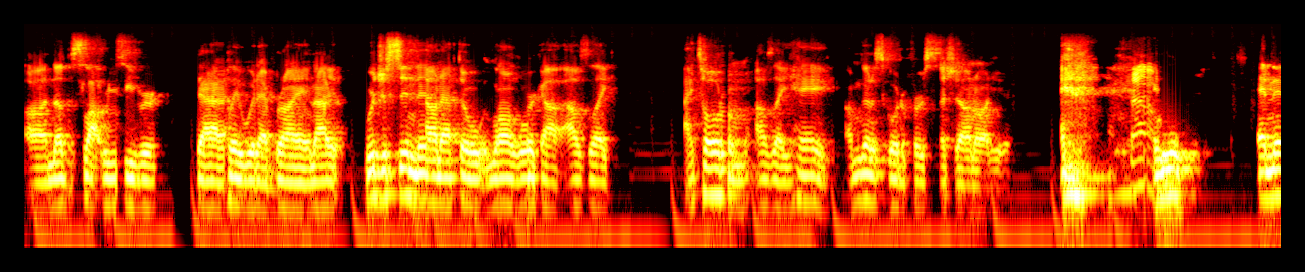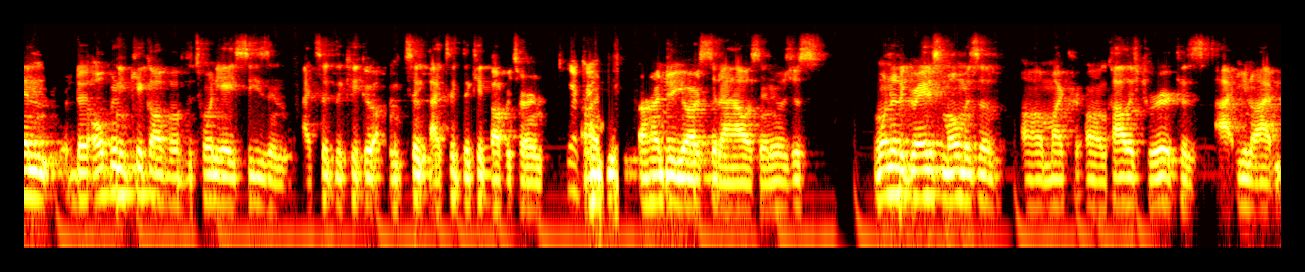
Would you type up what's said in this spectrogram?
uh, another slot receiver that I played with at Bryant. I we're just sitting down after a long workout. I was like, I told him, I was like, hey, I'm gonna score the first touchdown on here. and, and, then the opening kickoff of the 28 season, I took the kick took I took the kickoff return 100, 100, yards to the house, and it was just one of the greatest moments of um, my um, college career because I, you know, I,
